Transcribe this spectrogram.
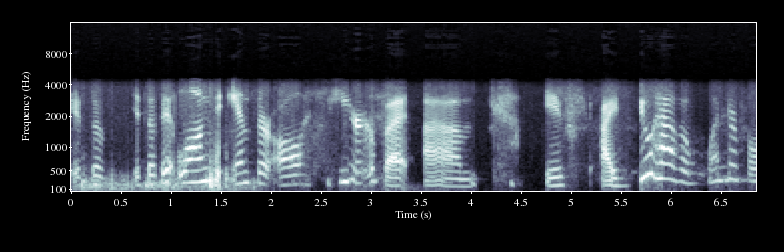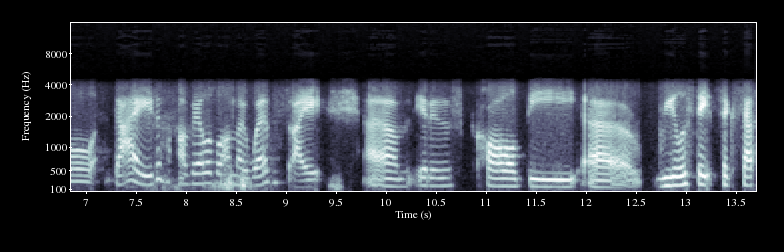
it's a it's a bit long to answer all here, but um, if I do have a wonderful guide available on my website. Um, it is called the uh, Real Estate Success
